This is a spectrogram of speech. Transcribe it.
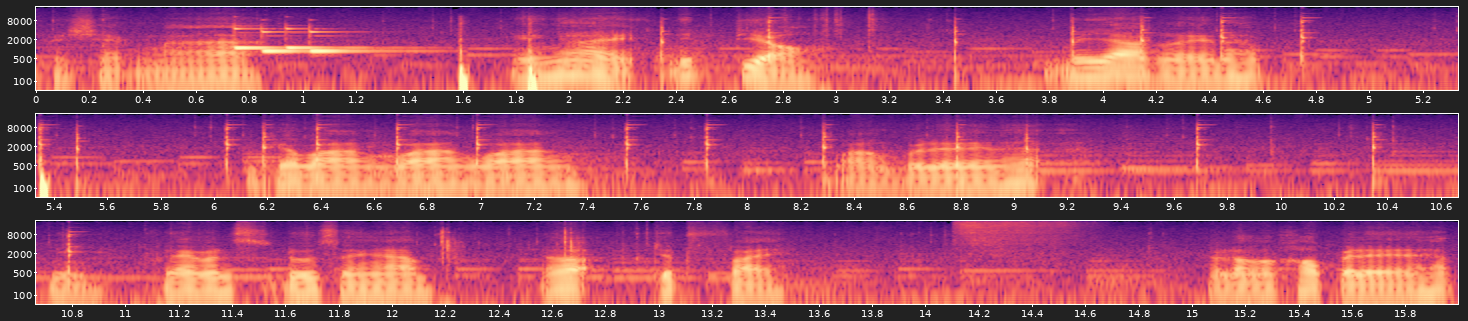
ไปเช็คมา ง่ายๆ นิดเดียว ไม่ยากเลยนะครับแค่วางวางวางวางไปเลยนะฮะ นี่เพื่อให้มันดูสวยงาม แล้วก็จุดไฟ แล้วเราก็เข้าไปเลยนะครับ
